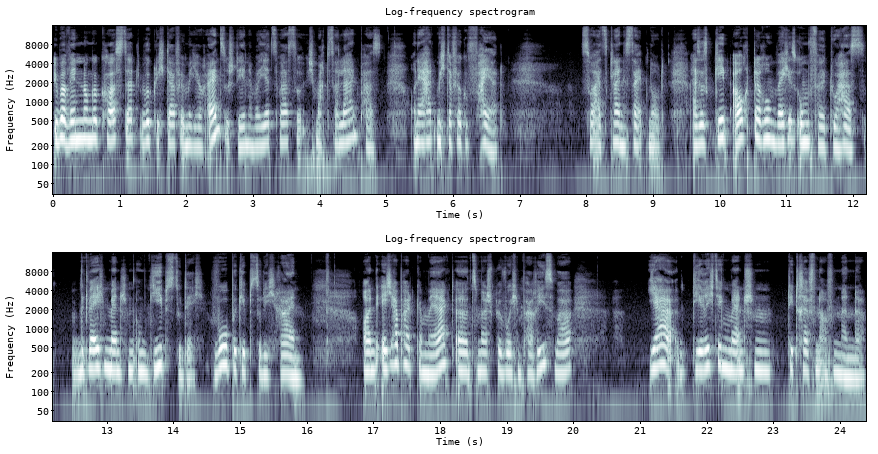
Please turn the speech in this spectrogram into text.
Überwindung gekostet, wirklich dafür mich auch einzustehen. Aber jetzt war es so, ich mache das allein, passt. Und er hat mich dafür gefeiert. So als kleine Side Note. Also es geht auch darum, welches Umfeld du hast. Mit welchen Menschen umgibst du dich? Wo begibst du dich rein? Und ich habe halt gemerkt, äh, zum Beispiel, wo ich in Paris war, ja, die richtigen Menschen, die treffen aufeinander.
